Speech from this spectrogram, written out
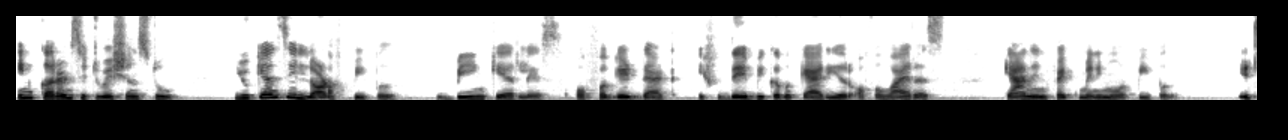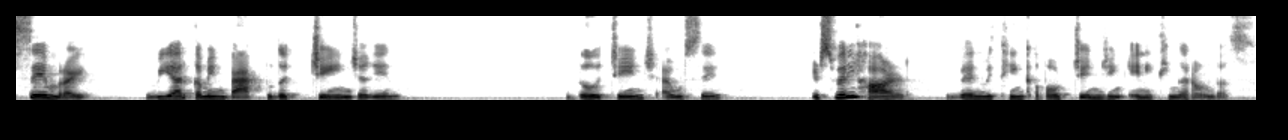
In current situations too, you can see a lot of people being careless or forget that if they become a carrier of a virus can infect many more people. It's same right? we are coming back to the change again the change, I would say. It's very hard when we think about changing anything around us.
